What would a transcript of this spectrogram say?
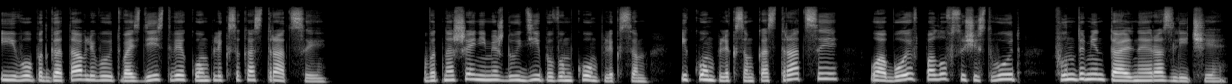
и его подготавливают воздействие комплекса кастрации. В отношении между Эдиповым комплексом и комплексом кастрации у обоих полов существует фундаментальное различие.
